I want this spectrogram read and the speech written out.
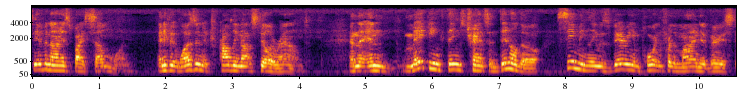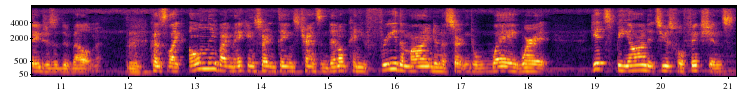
divinized by someone. And if it wasn't, it's probably not still around. And the, and making things transcendental though seemingly was very important for the mind at various stages of development. Mm. Because like only by making certain things transcendental can you free the mind in a certain way where it gets beyond its useful fictions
